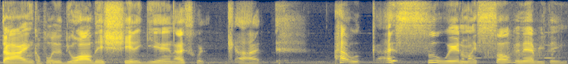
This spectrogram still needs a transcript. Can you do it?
die and completely do all this shit again. I swear to God. I, I swear to myself and everything.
